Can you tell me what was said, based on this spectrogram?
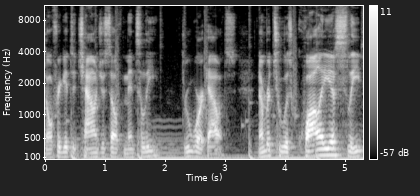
Don't forget to challenge yourself mentally through workouts. Number two is quality of sleep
